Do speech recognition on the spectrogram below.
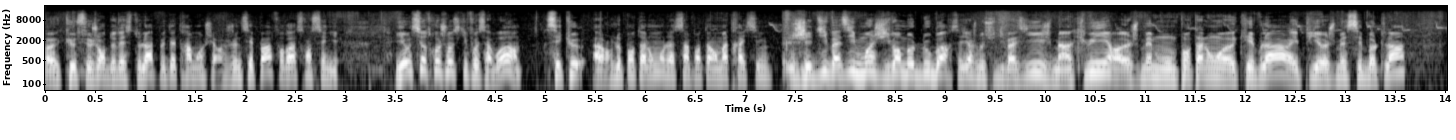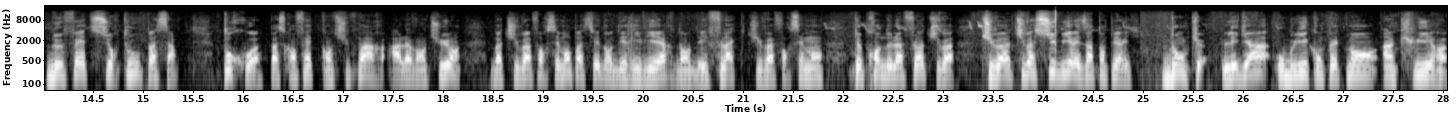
euh, que ce genre de veste-là, peut-être à moins cher. Je ne sais pas, faudra se renseigner. Il y a aussi autre chose qu'il faut savoir, c'est que, alors le pantalon, là c'est un pantalon mat racing. J'ai dit vas-y, moi j'y vais en mode loubar, c'est-à-dire je me suis dit vas-y, je mets un cuir, je mets mon pantalon Kevlar et puis euh, je mets ces bottes là. Ne faites surtout pas ça. Pourquoi? Parce qu'en fait, quand tu pars à l'aventure, bah, tu vas forcément passer dans des rivières, dans des flaques, tu vas forcément te prendre de la flotte, tu vas, subir les intempéries. Donc, les gars, oubliez complètement un cuir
